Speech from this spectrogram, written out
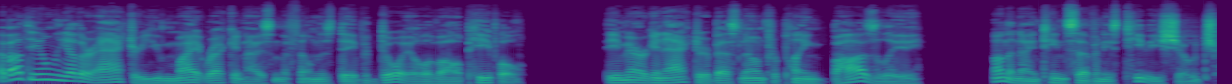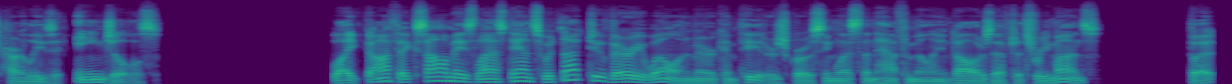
About the only other actor you might recognize in the film is David Doyle, of all people, the American actor best known for playing Bosley on the 1970s TV show Charlie's Angels. Like Gothic, Salome's Last Dance would not do very well in American theaters, grossing less than half a million dollars after three months, but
